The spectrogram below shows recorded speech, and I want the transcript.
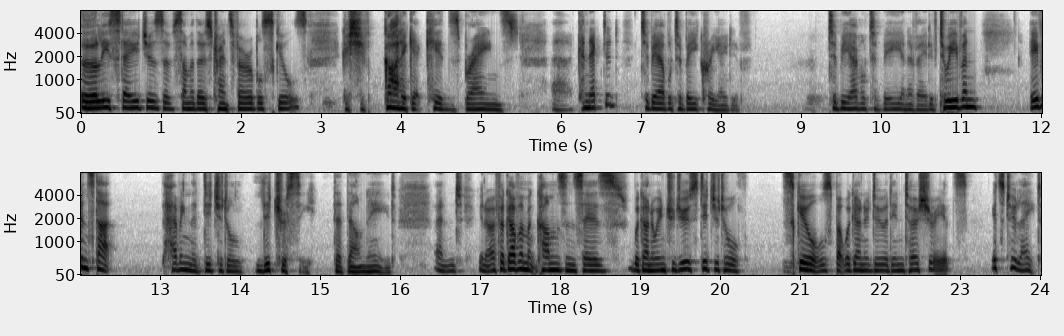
early stages of some of those transferable skills, because you've got to get kids' brains uh, connected to be able to be creative, to be able to be innovative, to even even start having the digital literacy that they'll need. And you know, if a government comes and says we're going to introduce digital skills, but we're going to do it in tertiary, it's it's too late.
